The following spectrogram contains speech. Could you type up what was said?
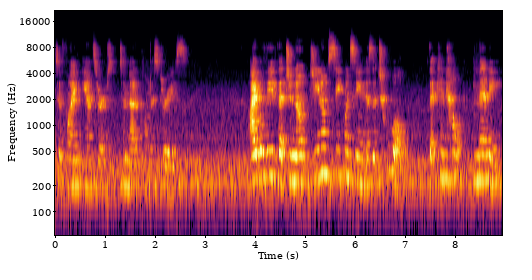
to find answers to medical mysteries. I believe that geno- genome sequencing is a tool that can help many,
